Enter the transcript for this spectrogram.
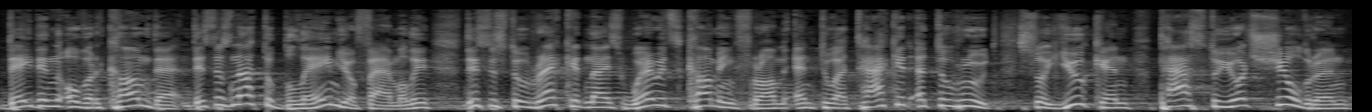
They didn't overcome that. This is not to blame your family. This is to recognize where it's coming from and to attack it at the root so you can pass to your children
